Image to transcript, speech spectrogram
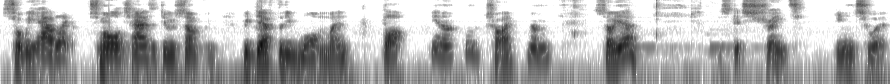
so we have like small chance of doing something. We definitely won't win, but you know we'll try. Um, so yeah, let's get straight into it.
